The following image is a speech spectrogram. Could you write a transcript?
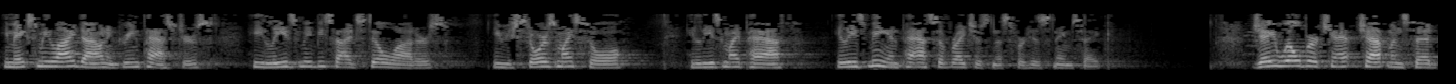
He makes me lie down in green pastures. He leads me beside still waters. He restores my soul. He leads my path. He leads me in paths of righteousness for his name's sake. J. Wilbur Chapman said,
